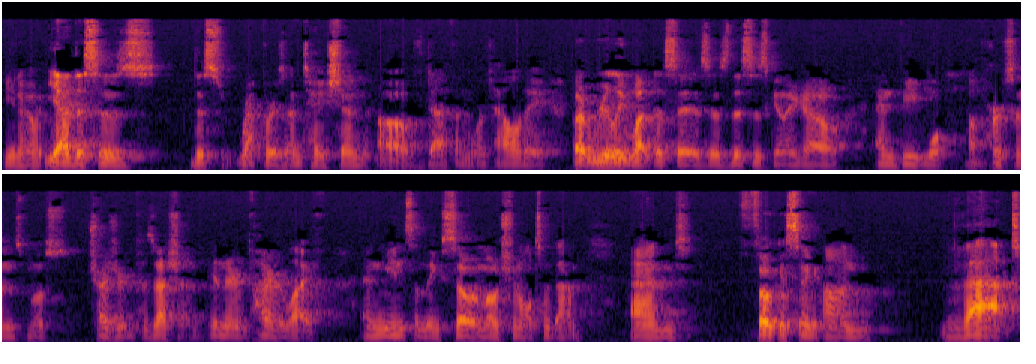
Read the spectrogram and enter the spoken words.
you know yeah this is this representation of death and mortality but really what this is is this is going to go and be a person's most treasured possession in their entire life and mean something so emotional to them and focusing on that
